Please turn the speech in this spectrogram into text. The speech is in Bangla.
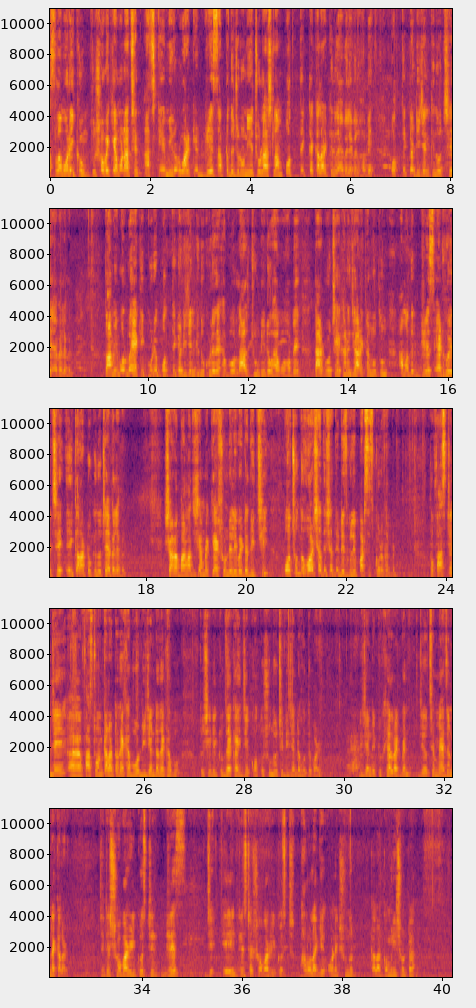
আসসালামু আলাইকুম। তো সবাই কেমন আছেন? আজকে মিরর ওয়ার্কের ড্রেস আপনাদের জন্য নিয়ে চলে আসলাম। প্রত্যেকটা কালার কিন্তু অ্যাভেলেবেল হবে। প্রত্যেকটা ডিজাইন কিন্তু হচ্ছে অ্যাভেলেবেল তো আমি বলব এক এক করে প্রত্যেকটা ডিজাইন কিন্তু খুলে দেখাবো। লাল চুন্ডিটাও হব- হবে। তারপর হচ্ছে এখানে যে আরেকটা নতুন আমাদের ড্রেস অ্যাড হয়েছে, এই কালারটাও কিন্তু হচ্ছে অ্যাভেলেবেল সারা বাংলাদেশে আমরা ক্যাশ অন ডেলিভারিটা দিচ্ছি। পছন্দ হওয়ার সাথে সাথে ড্রেসগুলি পারচেস করে ফেলবেন। তো ফার্স্টে যেই ফার্স্ট ওয়ান কালারটা দেখাবো ডিজাইনটা দেখাবো। তো সেটা একটু দেখাই যে কত সুন্দর হচ্ছে ডিজাইনটা হতে পারে। ডিজাইনটা একটু খেয়াল রাখবেন, যে হচ্ছে ম্যাজেন্ডা কালার, যেটা সবার রিকোয়েস্টের ড্রেস যে এই ড্রেসটা সবার রিকোয়েস্ট ভালো লাগে, অনেক সুন্দর কালার কম্বিনেশনটা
